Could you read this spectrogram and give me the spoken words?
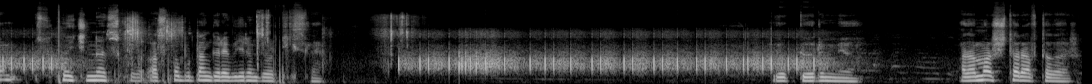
Tam sukun içinden sıkıyorlar. Aslında buradan görebilirim 4x ile. Yok görünmüyor. Adamlar şu taraftalar.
